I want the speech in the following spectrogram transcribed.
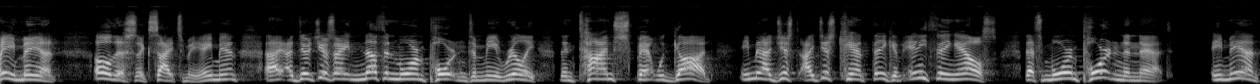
Amen. Oh, this excites me. Amen. I, there just ain't nothing more important to me really than time spent with God. Amen. I just, I just can't think of anything else that's more important than that. Amen.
